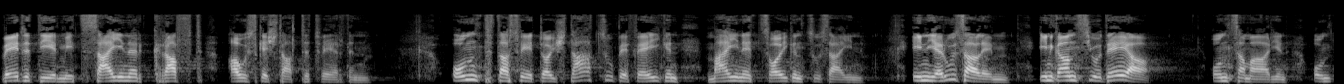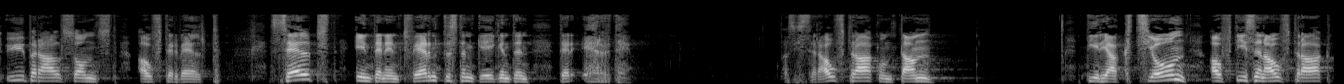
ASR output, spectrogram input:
werdet ihr mit seiner Kraft ausgestattet werden. Und das wird euch dazu befähigen, meine Zeugen zu sein in Jerusalem, in ganz Judäa und Samarien und überall sonst auf der Welt, selbst in den entferntesten Gegenden der Erde. Das ist der Auftrag und dann die Reaktion auf diesen Auftrag.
